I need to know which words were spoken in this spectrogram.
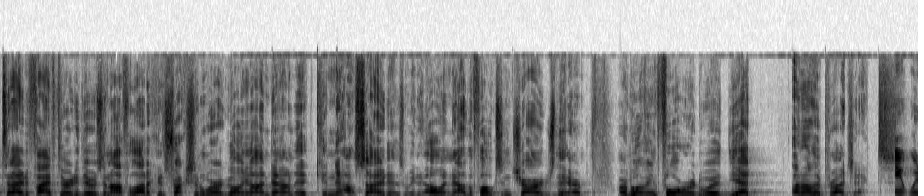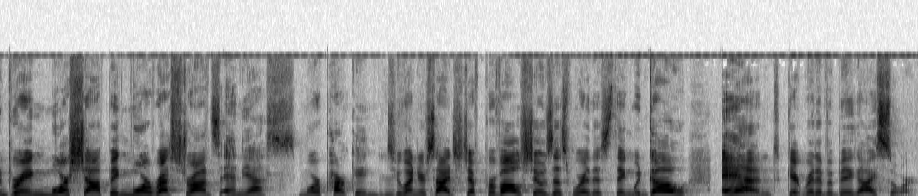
Tonight at 5:30, there was an awful lot of construction work going on down at Canalside, as we know, and now the folks in charge there are moving forward with yet another project. It would bring more shopping, more restaurants, and yes, more parking. Mm. Two on your sides, Jeff Preval shows us where this thing would go and get rid of a big eyesore.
